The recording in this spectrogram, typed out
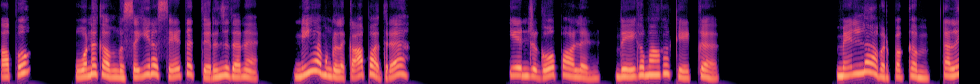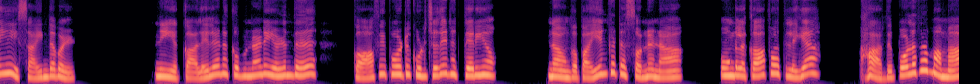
அப்போ உனக்கு அவங்க செய்யற சேட்டை தெரிஞ்சுதானே? நீ அவங்கள காப்பாத்துற? என்று கோபாலன் வேகமாக கேட்க மெல்ல அவர் பக்கம் தலையை சாய்ந்தவள். நீங்க காலையில எனக்கு முன்னாடி எழுந்து காஃபி போட்டு குடிச்சது எனக்கு தெரியும். நான் உங்க பையன்கிட்ட சொன்னேனா உங்களை காப்பாத்தலையா? அது போலதான் மாமா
